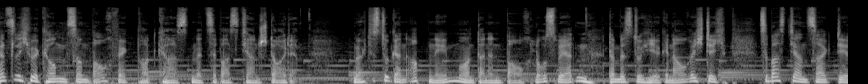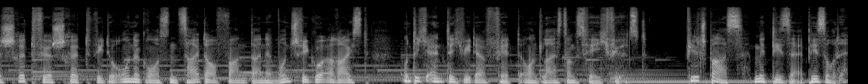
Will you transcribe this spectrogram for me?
Herzlich willkommen zum Bauchweg-Podcast mit Sebastian Steude. Möchtest du gern abnehmen und deinen Bauch loswerden? Dann bist du hier genau richtig. Sebastian zeigt dir Schritt für Schritt, wie du ohne großen Zeitaufwand deine Wunschfigur erreichst und dich endlich wieder fit und leistungsfähig fühlst. Viel Spaß mit dieser Episode.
